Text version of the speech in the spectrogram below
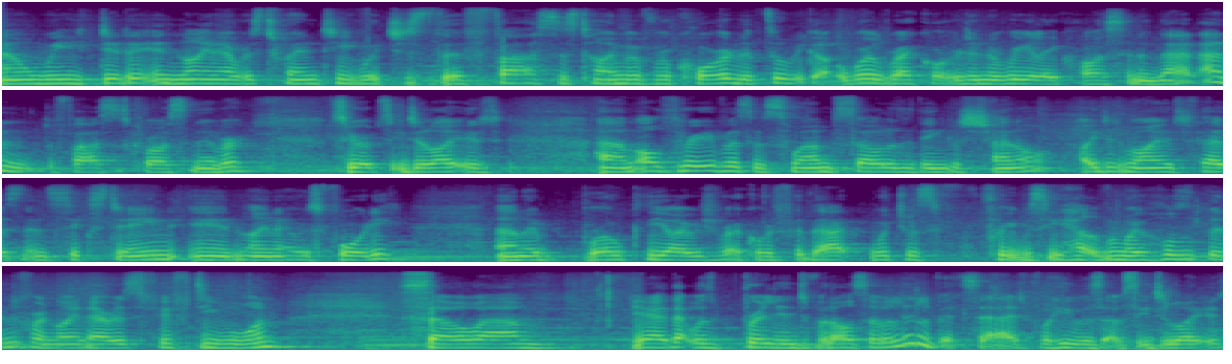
and we did it in 9 hours 20 which is the fastest time ever recorded. So we got a world record in a relay crossing in that and the fastest crossing ever. So we're absolutely delighted. Um, all three of us have swam solo at the English Channel. I did mine in 2016 in 9 hours 40 and I broke the Irish record for that which was previously held by my husband for 9 hours 51 so um, yeah that was brilliant but also a little bit sad but he was absolutely delighted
